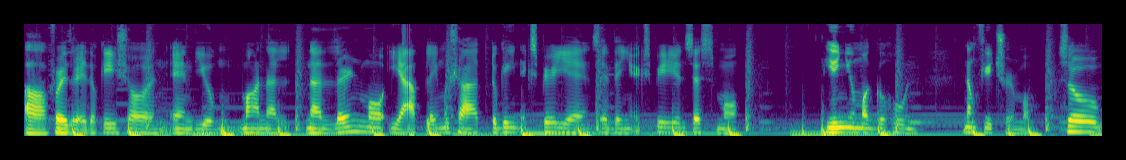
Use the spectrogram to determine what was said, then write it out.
uh, further education and yung mga na, na-learn mo, i-apply mo siya to gain experience and then yung experiences mo, yun yung mag-hone ng future mo. So,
